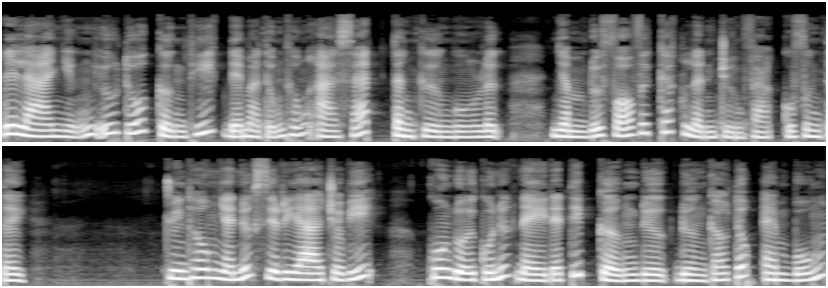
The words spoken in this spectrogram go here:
Đây là những yếu tố cần thiết để mà Tổng thống Assad tăng cường nguồn lực nhằm đối phó với các lệnh trừng phạt của phương Tây. Truyền thông nhà nước Syria cho biết, quân đội của nước này đã tiếp cận được đường cao tốc M4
